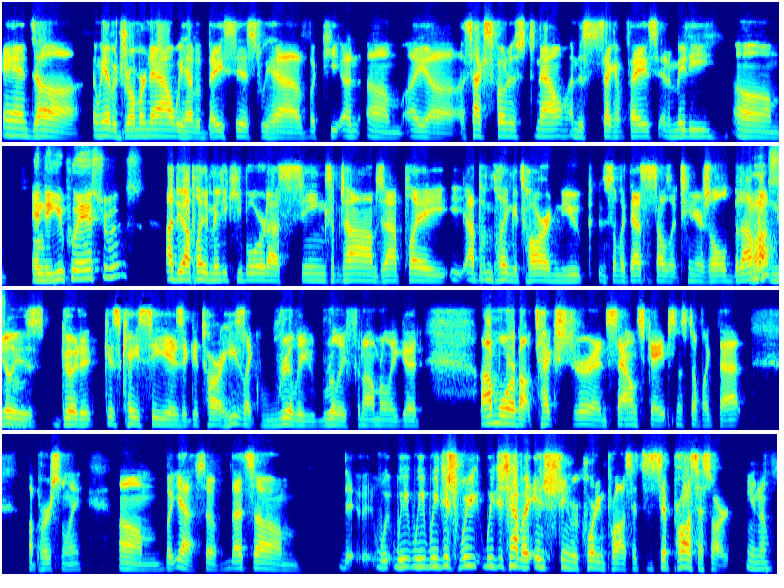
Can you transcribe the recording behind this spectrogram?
And uh and we have a drummer now we have a bassist we have a key an, um a, uh, a saxophonist now in this second phase and a midi um and do you play instruments I do. I play the MIDI keyboard. I sing sometimes, and I play. I've been playing guitar and uke and stuff like that since I was like ten years old. But I'm awesome. not nearly as good at as KC is at guitar. He's like really, really phenomenally good. I'm more about texture and soundscapes and stuff like that, uh, personally. Um, but yeah, so that's um, we, we we just we we just have an interesting recording process. It's a process art, you know.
